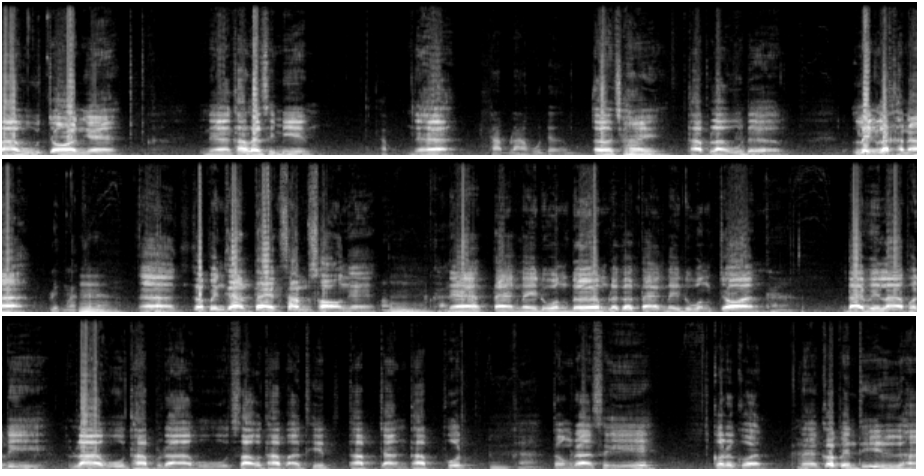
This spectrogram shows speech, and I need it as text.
ราหูจรไงเนี่ยเข้าราศีมีนครับนะฮะ ทับราหูเดิม เออใช่อืมทับราหูเดิม เล็งลัคนา เล็งลักอืษมณะอ่าก็เป็นการแตกซ้ำสองไงอ๋ออืมค่ะนะฮะแตกในดวงเดิมแล้วก็แตกในดวงจร ค่ะได้เวลาพอดี ราหูทับราหู เสาร์ทับอาทิตย์ ทับจันทร์ทับพุธ อืมค่ะ ตรงราศีกรกฎนะก็เป็นที่ฮือฮา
